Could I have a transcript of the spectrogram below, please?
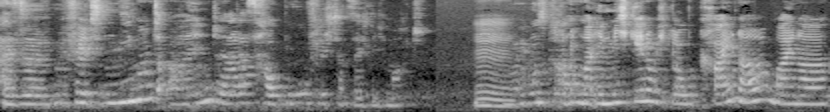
also mir fällt niemand ein, der das hauptberuflich tatsächlich macht. Mhm. Ich muss gerade nochmal in mich gehen, aber ich glaube, keiner meiner,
